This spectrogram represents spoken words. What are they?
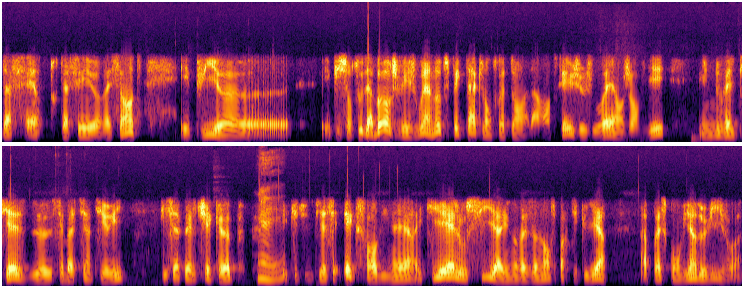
d'affaires tout à fait récentes. Et puis, et puis surtout, d'abord, je vais jouer un autre spectacle entre-temps. À la rentrée, je jouerai en janvier une nouvelle pièce de Sébastien Thierry qui s'appelle Check Up, et qui est une pièce extraordinaire et qui, elle aussi, a une résonance particulière après ce qu'on vient de vivre.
